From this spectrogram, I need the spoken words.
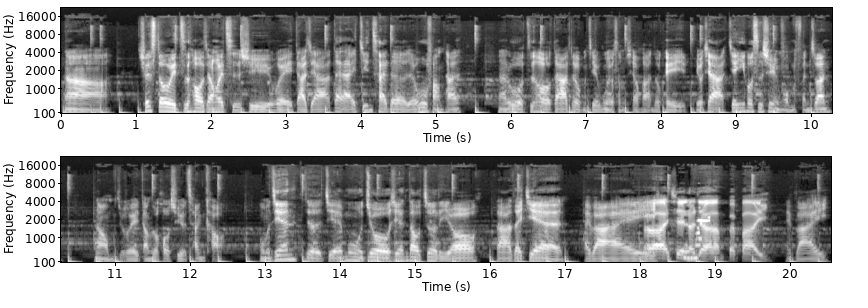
那全 story 之后将会持续为大家带来精彩的人物访谈。那如果之后大家对我们节目有什么想法，都可以留下建议或私讯我们粉砖，那我们就会当做后续的参考。我们今天的节目就先到这里哦，大家再见，拜拜，拜拜，谢谢大家，拜拜。拜拜。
